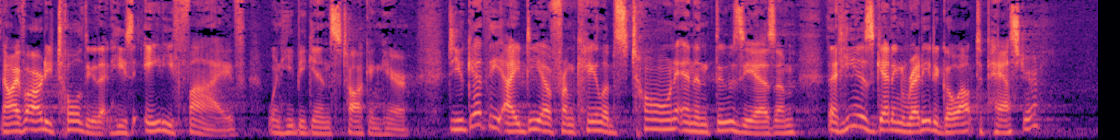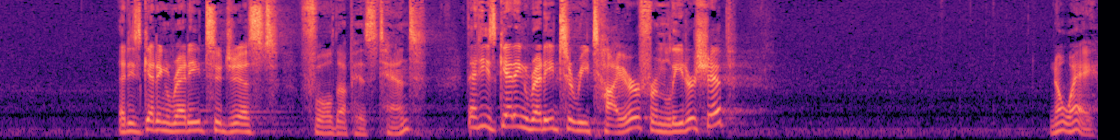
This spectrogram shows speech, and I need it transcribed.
Now, I've already told you that he's 85 when he begins talking here. Do you get the idea from Caleb's tone and enthusiasm that he is getting ready to go out to pasture? That he's getting ready to just fold up his tent? That he's getting ready to retire from leadership? No way.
